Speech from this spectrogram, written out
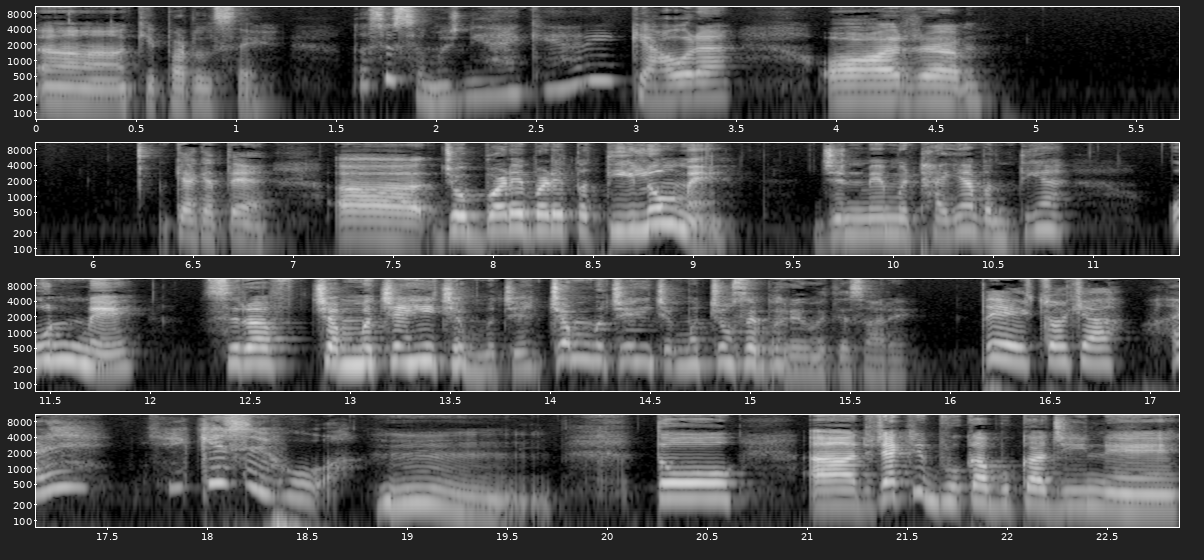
की पडल्स से तो उसे समझ नहीं आया कि यार ये क्या हो रहा है और क्या कहते हैं? अ, जो बड़े बड़े पतीलों में जिनमें मिठाइयाँ बनती हैं उनमें सिर्फ़ चम्मचे ही चम्मचे चम्मचे ही चम्मचों से भरे हुए थे सारे। सोचा अरे ये कैसे हुआ? हम्म तो डिटेक्टिव भूखा भूखा जी ने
